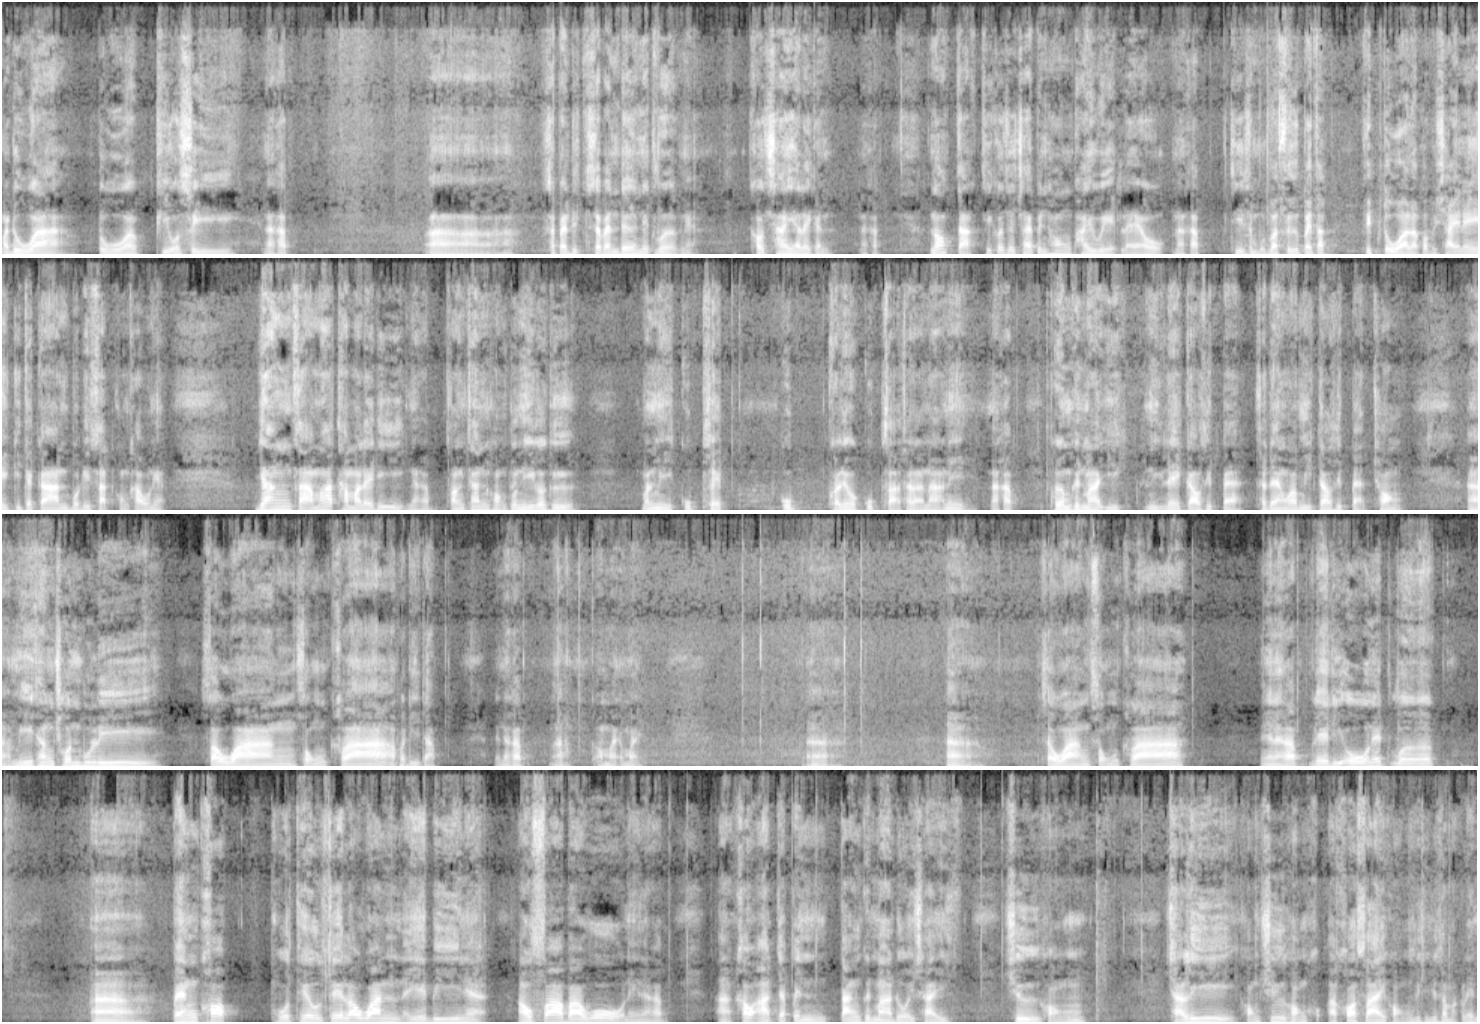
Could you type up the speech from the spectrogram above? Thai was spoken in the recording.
มาดูว่าตัว POC นะครับอ่า Spender Network เนี่ยเขาใช้อะไรกันนะครับ นอกจากที่เขาจะใช้เป็นห้อง private แล้วนะครับ ที่สมมติว่าซื้อไปสักสิบตัว แล้วก็ไปใช้ในกิจการบริษัทของเขาเนี่ยยังสามารถทำอะไรได้อีกนะครับ ฟังก์ชันของตัวนี้ก็คือมันมีกรุ๊ปเซตกรุ๊ปเขาเรียกว่ากรุ๊ปสาธารณะนี่นะครับ เพิ่มขึ้นมาอีกนี่เลข 98 แสดงว่ามี 98 ช่อง มีทั้งชนบุรี สว่าง สงขลาอะพอดีดับเดี๋ยวนะครับอ่าเอาใหม่เอาใหม่อ่าอ่าสว่างสงขลาเนี่ยนะครับเรดิโอเน็ตเวิร์กอ่าแบงคอกโฮเทลเซราวันเอบีเนี่ยอัลฟาบาโวเนี่ยนะครับอ่าเขาอาจจะเป็นตั้งขึ้นมาโดยใช้ชื่อของชาลี ของชื่อของอคอไซของวิทยุสมัครเล่น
